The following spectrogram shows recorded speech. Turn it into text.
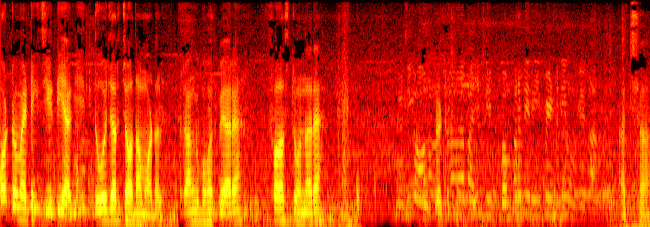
ऑटोमेटिक जीटी आ गई 2014 मॉडल रंग बहुत प्यारा है फर्स्ट ओनर है पेट बम्पर भी रीपेंट नहीं होंगे कार अच्छा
